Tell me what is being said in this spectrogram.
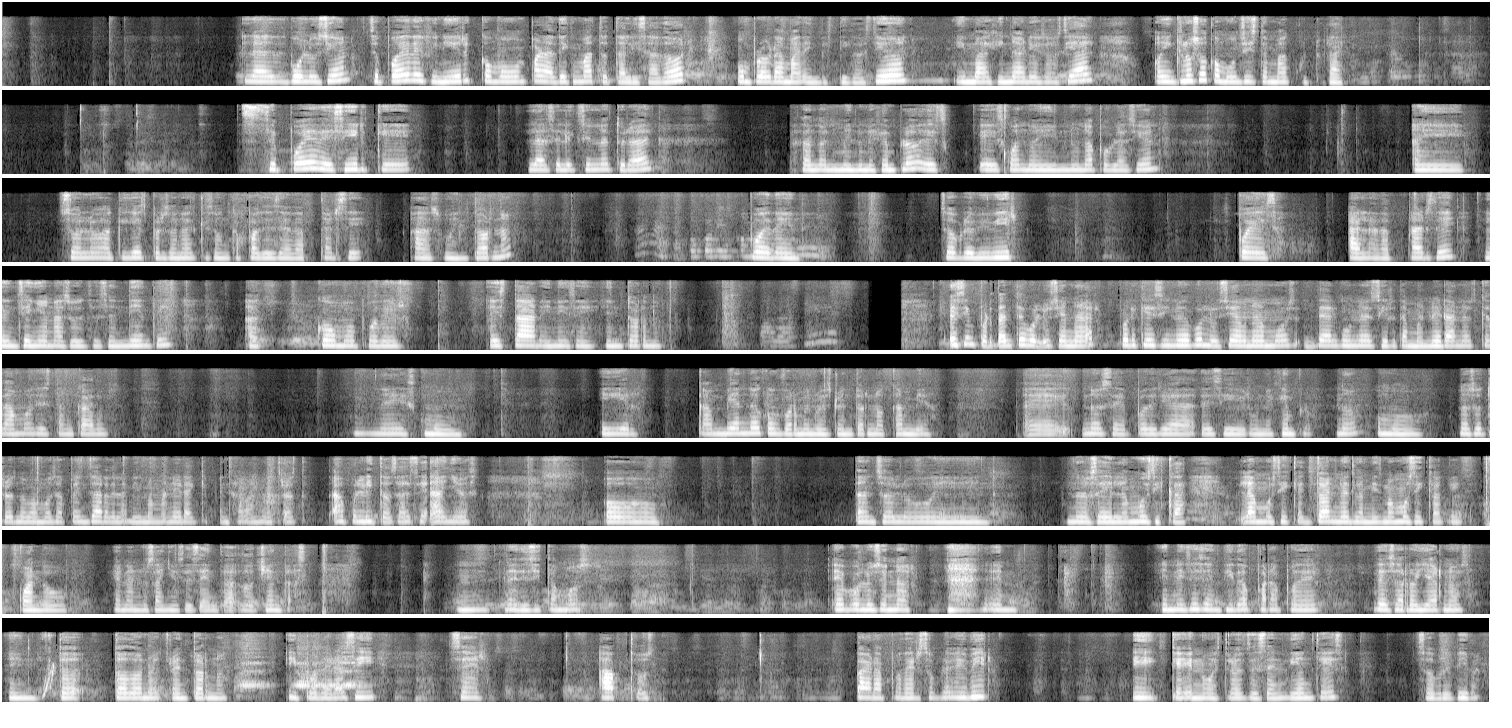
La evolución se puede definir como un paradigma totalizador, un programa de investigación, imaginario social o incluso como un sistema cultural. Se puede decir que la selección natural, basándome en un ejemplo, es es cuando en una población eh, solo aquellas personas que son capaces de adaptarse a su entorno pueden sobrevivir. Pues al adaptarse le enseñan a sus descendientes a cómo poder estar en ese entorno. Es importante evolucionar porque si no evolucionamos de alguna cierta manera nos quedamos estancados. Es como ir cambiando conforme nuestro entorno cambia. Eh, no sé, podría decir un ejemplo, ¿no? Como nosotros no vamos a pensar de la misma manera que pensaban nuestros abuelitos hace años. O tan solo en, no sé, en la música. La música actual no es la misma música que cuando eran los años 60, 80. Mm, necesitamos evolucionar en, en ese sentido para poder desarrollarnos en todo nuestro entorno y poder así ser aptos para poder sobrevivir y que nuestros descendientes sobrevivan.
